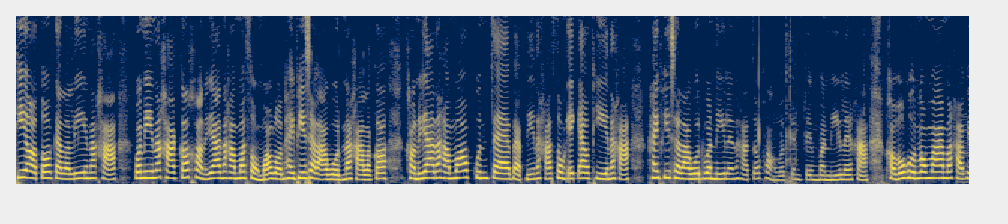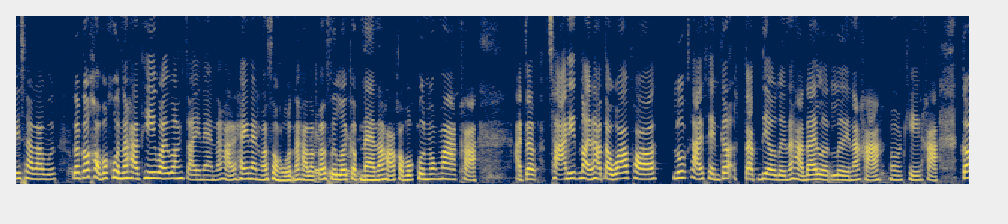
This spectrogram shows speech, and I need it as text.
ที่ออโต้แกลเลอรี่นะคะ วันนี้นะคะก็ขออนุญาตนะคะ มาส่งมอบรถให้พี่ชลาวุฒินะคะ แล้วก็ขออนุญาตนะคะ มอบกุญแจแบบนี้นะคะส่ง XLT นะคะ ให้พี่ชลาวุฒิวันนี้เลยนะคะ เจ้าของรถเต็มๆวันนี้เลยค่ะ ขอบพระคุณมากๆนะคะ พี่ชลาวุฒิแล้วก็ขอบพระคุณนะคะ ที่ไว้วางใจแนนนะคะ ให้แนนมาส่งรถนะคะ แล้วก็ซื้อรถกับแนนนะคะ ขอบพระคุณมากๆค่ะ อาจจะช้านิดหน่อยนะคะ แต่ว่าพอลูกชายเซ็นก็แป๊บเดียวเลยนะคะ ได้รถเลยนะคะ โอเคค่ะ ก็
